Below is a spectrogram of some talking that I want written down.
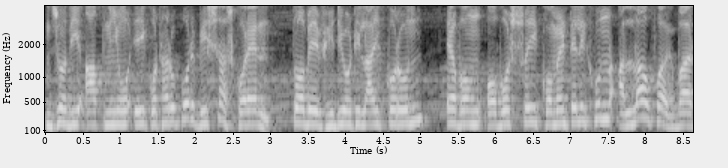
যদি আপনিও এই কথার উপর বিশ্বাস করেন, তবে ভিডিওটি লাইক করুন এবং অবশ্যই কমেন্টে লিখুন আল্লাহ আকবার।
